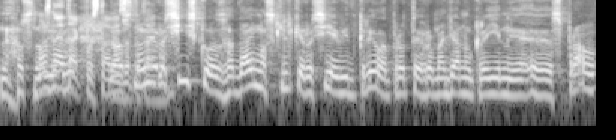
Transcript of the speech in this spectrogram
На основі, Можна я так поставлю на основі запитання? російського згадаймо, скільки Росія відкрила проти громадян України е, справ.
